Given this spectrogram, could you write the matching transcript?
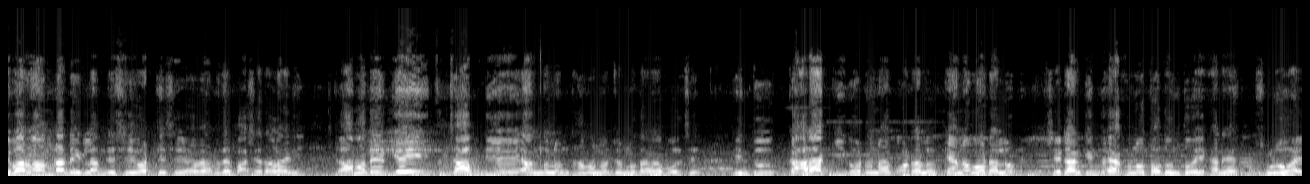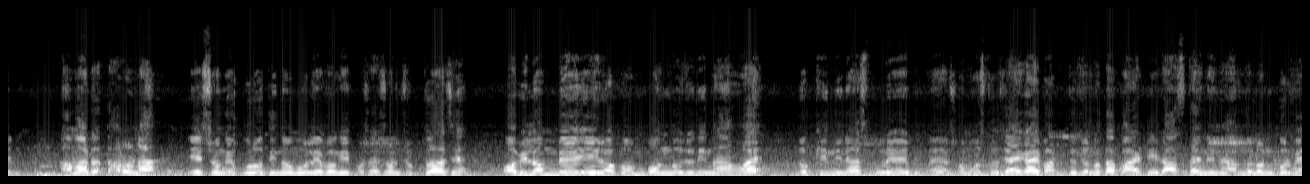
এবারও আমরা দেখলাম যে সেই অর্থে সেইভাবে আমাদের পাশে দাঁড়ায়নি। আমাদেরকেই চাপ দিয়ে আন্দোলন থামানোর জন্য তারা বলছে। কিন্তু কারা কি ঘটনা ঘটালো, কেন ঘটালো, সেটার কিন্তু এখনও তদন্ত এখানে শুরু হয়নি। আমার ধারণা, এর সঙ্গে পুরো তৃণমূল এবং এই প্রশাসন যুক্ত আছে। অবিলম্বে এই রকম বন্ধ যদি না হয়, দক্ষিণ দিনাজপুরে সমস্ত জায়গায় ভারতীয় জনতা পার্টি রাস্তায় নেমে আন্দোলন করবে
